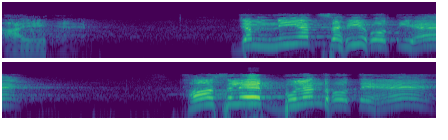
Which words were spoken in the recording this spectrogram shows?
आए हैं। जब नीयत सही होती है, हौसले बुलंद होते हैं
